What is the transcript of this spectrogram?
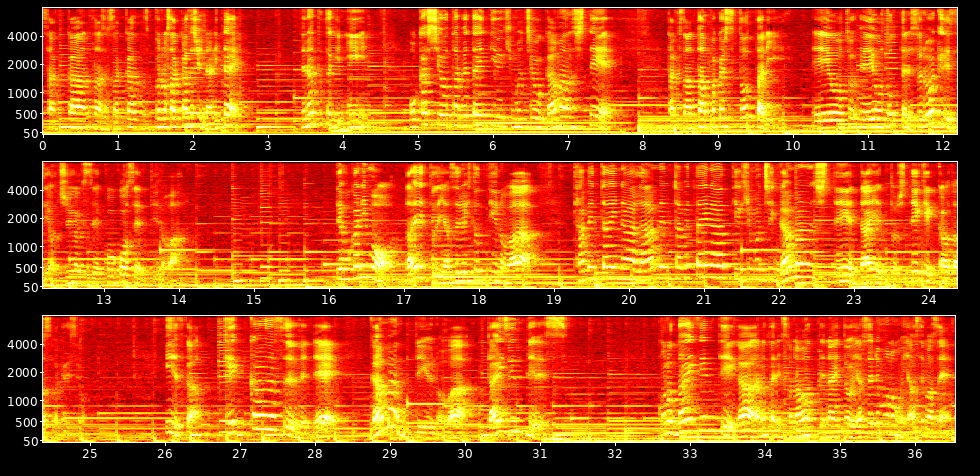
サッカーサッカープロサッカー選手になりたい。ってなった時にお菓子を食べたいっていう気持ちを我慢してたくさんタンパク質取ったり栄養と栄養を取ったりするわけですよ。中学生高校生っていうのは。で他にもダイエットで痩せる人っていうのは食べたいなラーメン食べたいなっていう気持ち我慢してダイエットして結果を出すわけですよ。いいですか？結果を出す上で我慢っていうのは大前提です。この大前提があなたに備わってないと痩せるものも痩せません。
